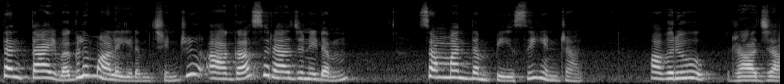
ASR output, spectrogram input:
தன் தாய் வகுளமாலையிடம் சென்று ஆகாசராஜனிடம் சம்பந்தம் பேசு என்றாள். அவரோ ராஜா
